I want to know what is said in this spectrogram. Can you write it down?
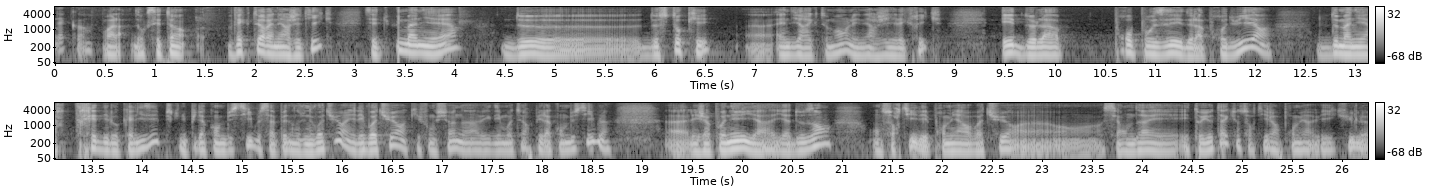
D'accord. Voilà, donc c'est un vecteur énergétique, c'est une manière de, de stocker euh, indirectement l'énergie électrique et de la proposer et de la produire de manière très délocalisée, puisqu'une pile à combustible, ça peut être dans une voiture. Il y a des voitures qui fonctionnent avec des moteurs pile à combustible. Euh, les Japonais, il y, a, deux ans, ont sorti les premières voitures, euh, c'est Honda et, Toyota qui ont sorti leurs premiers véhicules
